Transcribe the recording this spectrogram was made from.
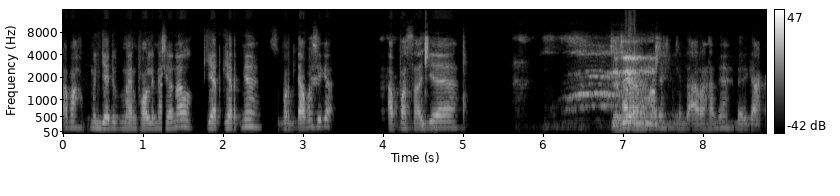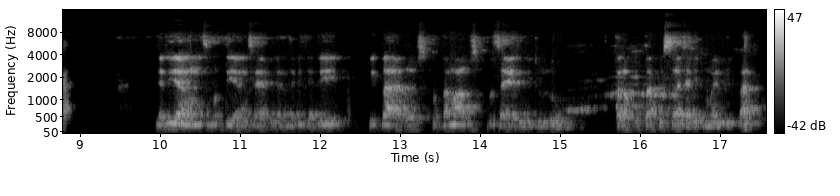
apa menjadi pemain volley nasional? Kiat-kiatnya seperti apa sih Kak? Apa saja? Jadi yang deh, minta arahannya dari Kakak. Jadi yang seperti yang saya bilang tadi, jadi kita harus pertama harus percaya diri dulu kalau kita bisa jadi pemain hebat.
